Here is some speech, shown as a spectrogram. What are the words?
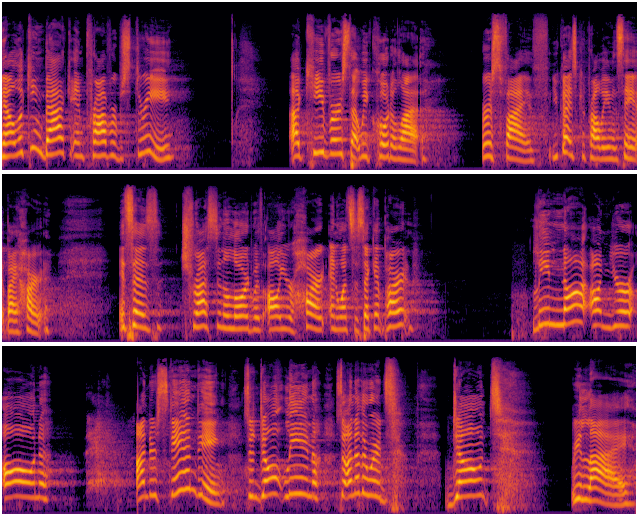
Now, looking back in Proverbs 3, a key verse that we quote a lot, verse 5. You guys could probably even say it by heart. It says, Trust in the Lord with all your heart. And what's the second part? Lean not on your own understanding. So don't lean. So, in other words, don't rely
